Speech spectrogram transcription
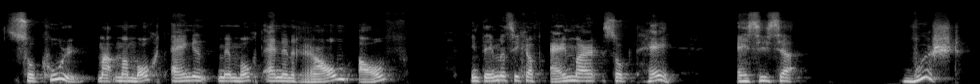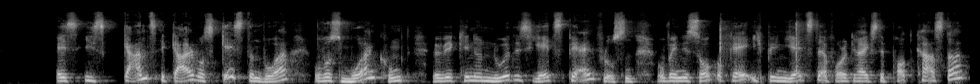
so cool. Man, man, macht einen, man macht einen Raum auf, in dem man sich auf einmal sagt, hey, es ist ja wurscht. Es ist ganz egal, was gestern war und was morgen kommt, weil wir können nur das Jetzt beeinflussen. Und wenn ich sage, okay, ich bin jetzt der erfolgreichste Podcaster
